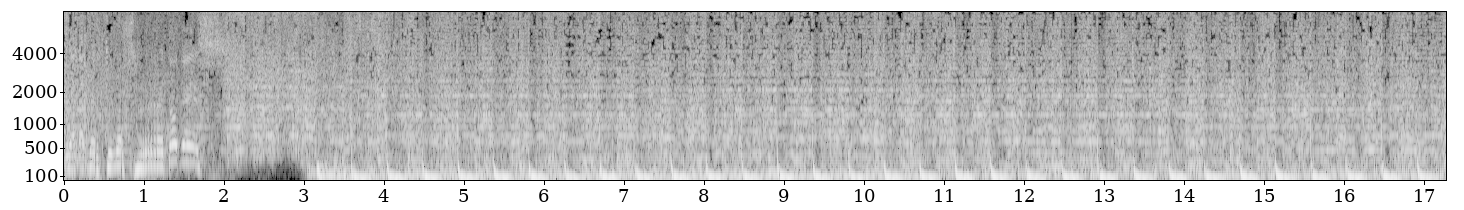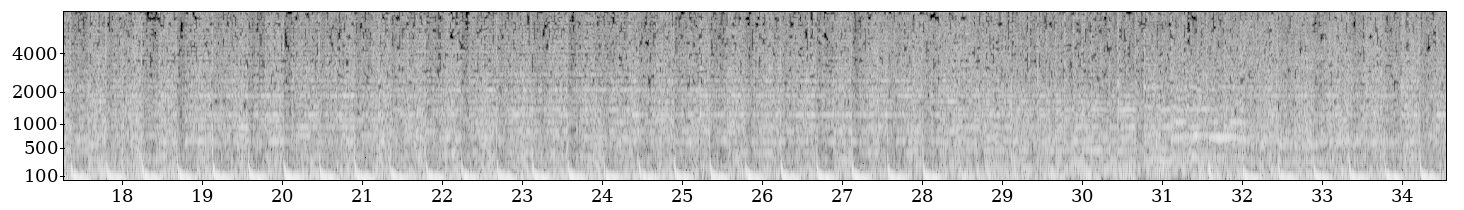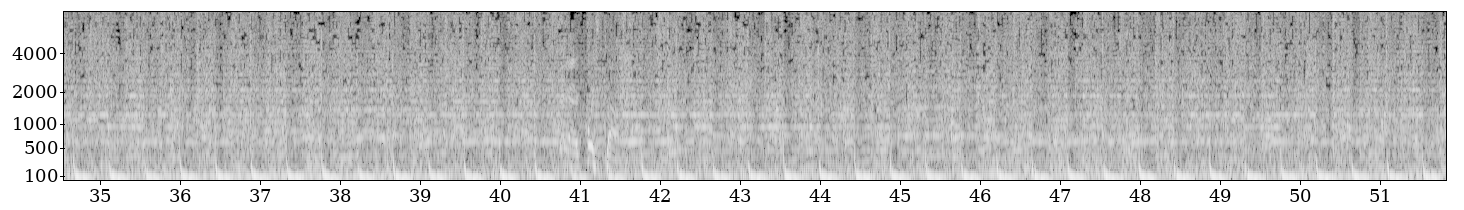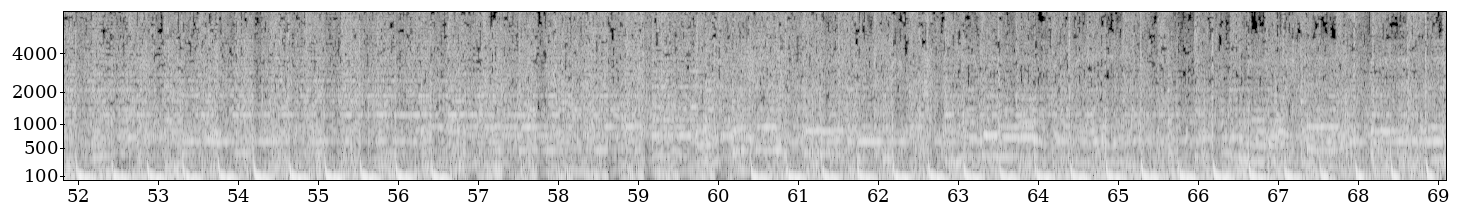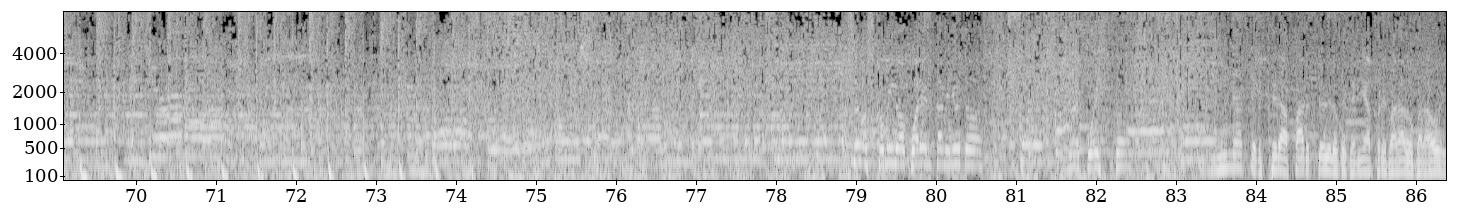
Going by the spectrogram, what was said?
Y hay que hacer unos retoques. No he puesto ni una tercera parte de lo que tenía preparado para hoy.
